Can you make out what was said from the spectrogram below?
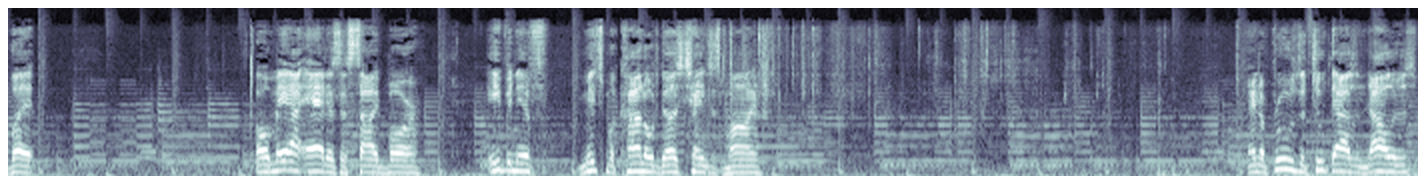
But, oh, may I add as a sidebar, even if Mitch McConnell does change his mind and approves the $2,000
